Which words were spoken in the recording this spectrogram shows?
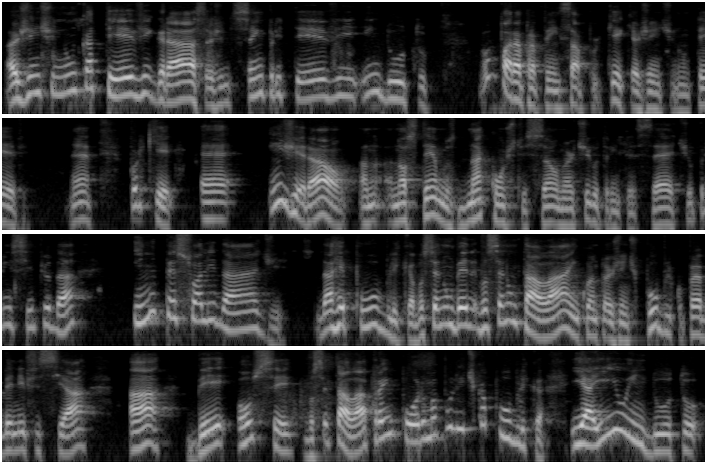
a gente nunca teve graça, a gente sempre teve induto. Vamos parar para pensar por que, que a gente não teve? Né? Porque, é, em geral, a, nós temos na Constituição, no artigo 37, o princípio da impessoalidade da República. Você não você não está lá enquanto agente público para beneficiar A, B ou C. Você está lá para impor uma política pública. E aí o induto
